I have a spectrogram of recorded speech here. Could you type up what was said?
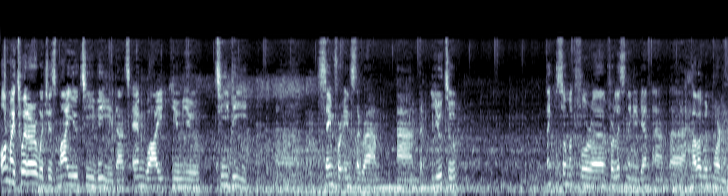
on my Twitter, which is MyUTV. That's M Y U U T V. Uh, same for Instagram and YouTube. Thank you so much for uh, for listening again, and uh, have a good morning.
